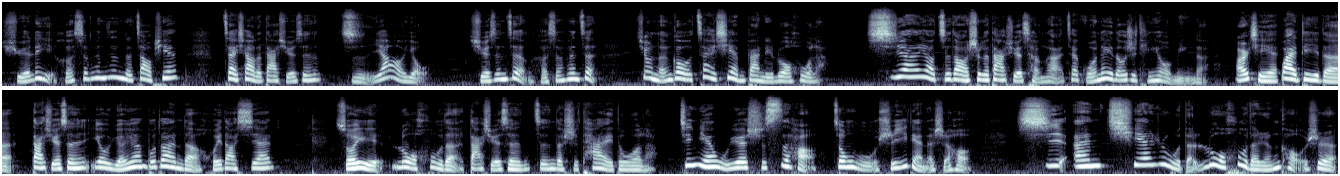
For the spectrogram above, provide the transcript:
学历和身份证的照片，在校的大学生只要有。学生证和身份证就能够在线办理落户了。西安要知道是个大学城啊，在国内都是挺有名的，而且外地的大学生又源源不断的回到西安，所以落户的大学生真的是太多了。今年五月十四号中午十一点的时候，西安迁入的落户的人口是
